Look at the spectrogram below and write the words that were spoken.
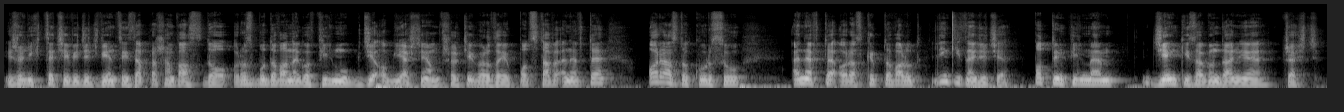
Jeżeli chcecie wiedzieć więcej, zapraszam Was do rozbudowanego filmu, gdzie objaśniam wszelkiego rodzaju podstawy NFT oraz do kursu NFT oraz kryptowalut. Linki znajdziecie pod tym filmem. Dzięki za oglądanie. Cześć.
